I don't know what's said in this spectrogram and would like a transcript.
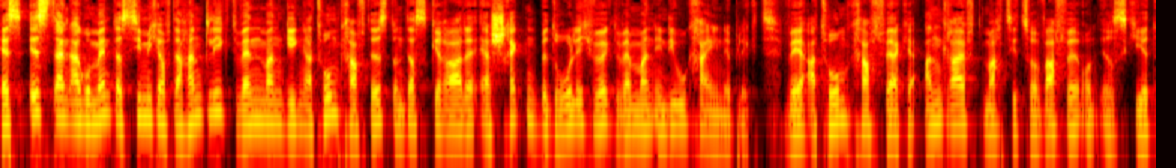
Es ist ein Argument, das ziemlich auf der Hand liegt, wenn man gegen Atomkraft ist und das gerade erschreckend bedrohlich wirkt, wenn man in die Ukraine blickt. Wer Atomkraftwerke angreift, macht sie zur Waffe und riskiert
